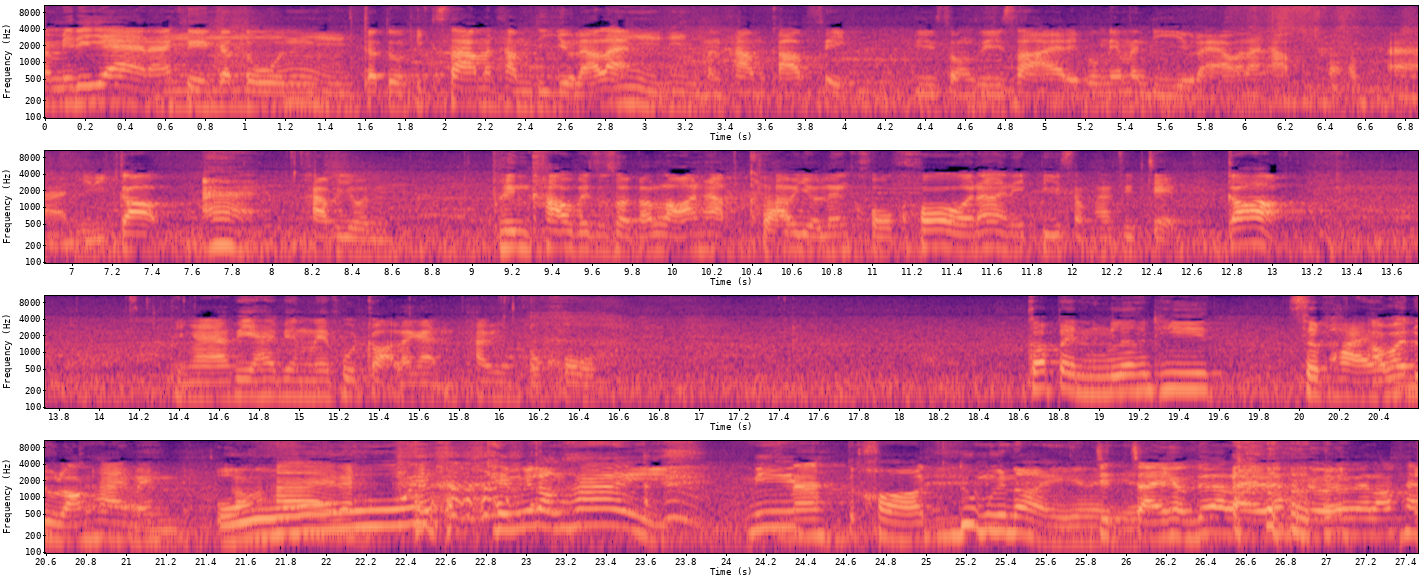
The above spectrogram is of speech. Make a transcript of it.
มันไม่ได้แย่นะ คือการ์ตูนการ์ตูนพิกซ่ามันทำดีอยู่แล้วแหละมันทำกราฟิกดีทรงดีไซน์อะไรพวกนี้มันดีอยู่แล้วนะครับครับอ่าทีนี้ก็อ่าภาพยนตร์เพิ่งเข้าไปสดๆร้อนๆครับภาพยนตร์เรื่องโคโค่นะอันนี้ปี 2017 ก็เป็นไงครับพี่ให้พี่อันเล่พูดก่อนแล้วกันภาพยนตร์โคโค่ก็เป็นเรื่องที่ เซอร์ไพรส์เอาไว้ดูร้องไห้ไหมโอ้ร้องไห้นะยใครไม่ร้องไห้ นี่นะขอดูมือหน่อยอะไรจิตใจทำด้วยอะไรนะดูไม่ร้องไห้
